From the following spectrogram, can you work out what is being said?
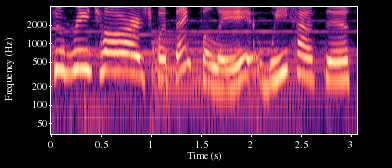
to recharge. But thankfully, we have this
